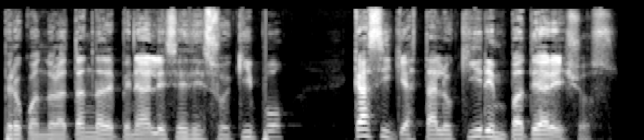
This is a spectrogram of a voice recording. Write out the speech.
Pero cuando la tanda de penales es de su equipo, casi que hasta lo quieren patear ellos.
